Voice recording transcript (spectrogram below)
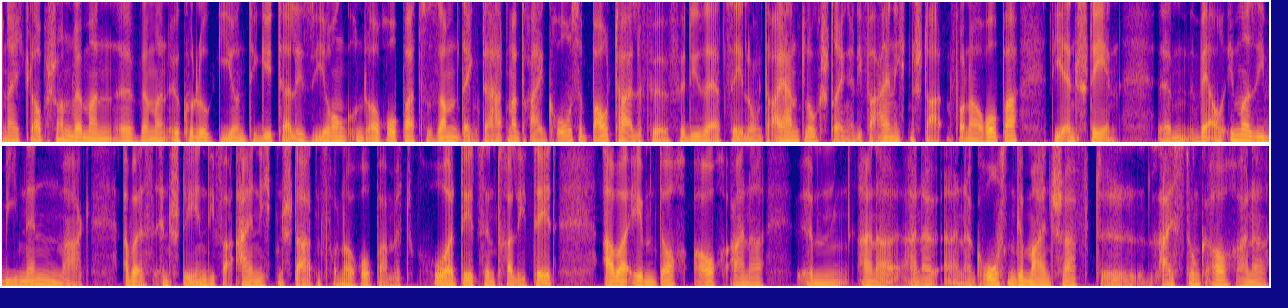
Na, ich glaube schon, wenn man, äh, wenn man Ökologie und Digitalisierung und Europa zusammendenkt, da hat man drei große Bauteile für, für diese Erzählung, drei Handlungsstränge. Die Vereinigten Staaten von Europa, die entstehen. Ähm, wer auch immer sie wie nennen mag. Aber es entstehen die Vereinigten Staaten von Europa mit hoher Dezentralität, aber eben doch auch einer, ähm, einer, einer, einer großen Gemeinschaft, äh, Leistung auch, einer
